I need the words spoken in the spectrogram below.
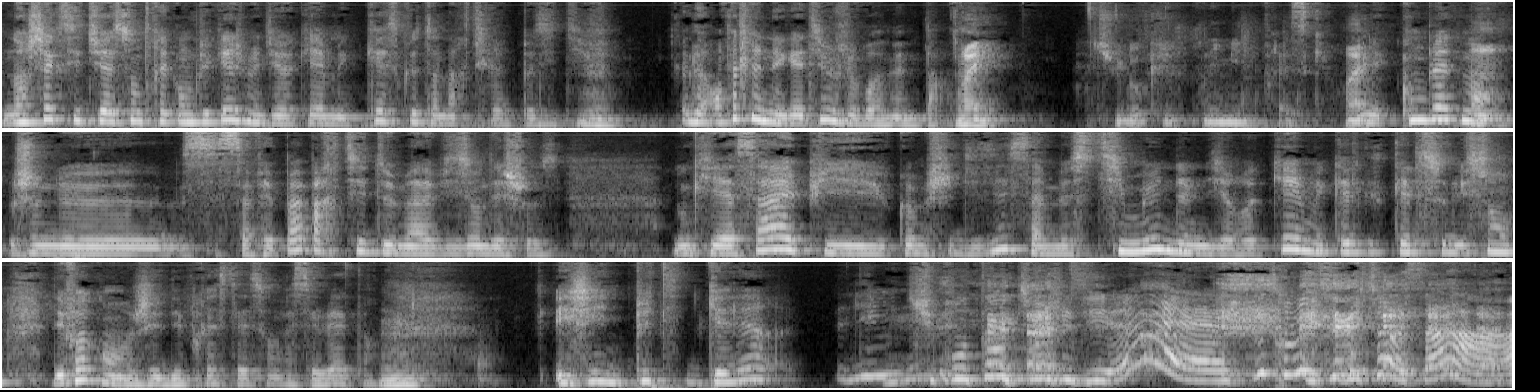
dans chaque situation très compliquée, je me dis ok mais qu'est-ce que t'en as retiré de positif? Le- En fait le négatif je le vois même pas. Ouais. Tu l'occultes limite presque. Ouais. Mais complètement. Mm. Je ne, ça fait pas partie de ma vision des choses. Donc il y a ça et puis comme je te disais, ça me stimule de me dire ok mais quelle quelle solution? Des fois quand j'ai des prestations, enfin, c'est bête, hein, Mm. et j'ai une petite galère, limite je suis contente, tu vois, je me dis hey, je peux trouver une solution à ça.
